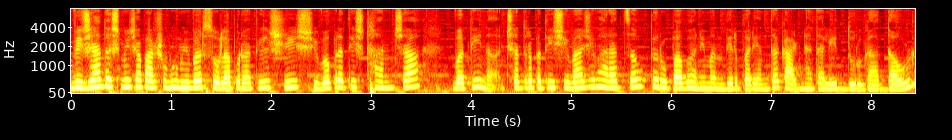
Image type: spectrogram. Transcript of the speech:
विजयादशमीच्या पार्श्वभूमीवर सोलापुरातील श्री शिवप्रतिष्ठानच्या वतीनं छत्रपती शिवाजी महाराज चौक ते रूपाभवानी मंदिरपर्यंत काढण्यात आली दुर्गा दौड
